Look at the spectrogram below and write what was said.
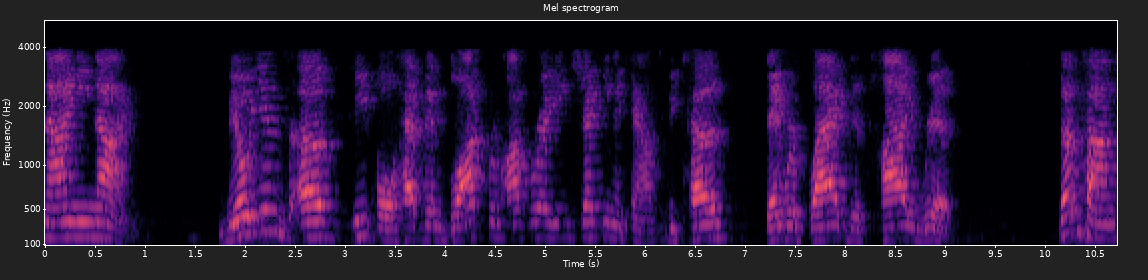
899. Millions of people have been blocked from operating checking accounts because they were flagged as high risk. Sometimes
